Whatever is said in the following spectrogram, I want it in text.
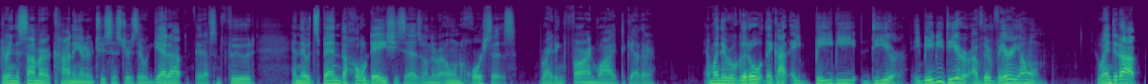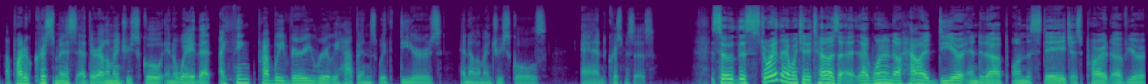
During the summer, Connie and her two sisters, they would get up, they'd have some food, and they would spend the whole day, she says, on their own horses, riding far and wide together. And when they were little, they got a baby deer, a baby deer of their very own, who ended up a part of Christmas at their elementary school in a way that I think probably very rarely happens with deers and elementary schools and Christmases. So the story that I want you to tell is uh, I, I want to know how a deer ended up on the stage as part of your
